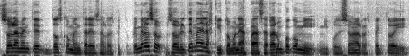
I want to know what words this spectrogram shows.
solamente dos comentarios al respecto. Primero, so- sobre el tema de las criptomonedas, para cerrar un poco mi, mi posición al respecto y,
